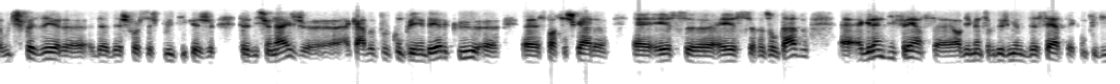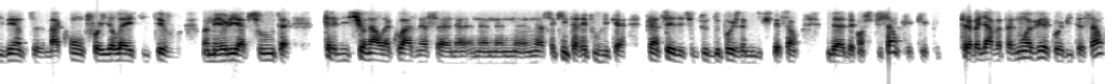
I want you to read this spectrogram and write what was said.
o desfazer eh, das forças políticas tradicionais eh, acaba por compreender que eh, se possa chegar a esse, a esse resultado. A grande diferença, obviamente, sobre 2017 é que o presidente Macron foi eleito e teve uma maioria absoluta tradicional a quase nessa, na, na, nessa Quinta República Francesa e, sobretudo, depois da modificação da, da Constituição, que, que, trabalhava para não haver coabitação.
